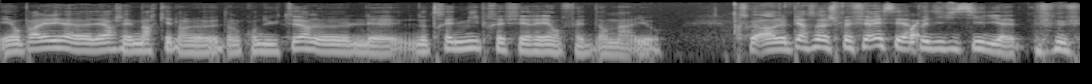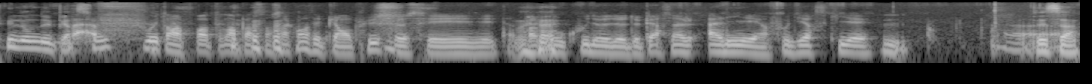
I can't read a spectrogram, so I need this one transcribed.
Et on parlait d'ailleurs, j'avais marqué dans le dans le conducteur notre ennemi préféré en fait dans Mario. Parce que alors, le personnage préféré c'est un Ouais. peu difficile, il y a vu le nombre de Bah, personnes. pff, oui, t'en as pas, t'en as pas 150, et puis en plus, c'est, t'as pas beaucoup de, de- de personnages alliés, hein, faut dire ce qui est. C'est ça.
